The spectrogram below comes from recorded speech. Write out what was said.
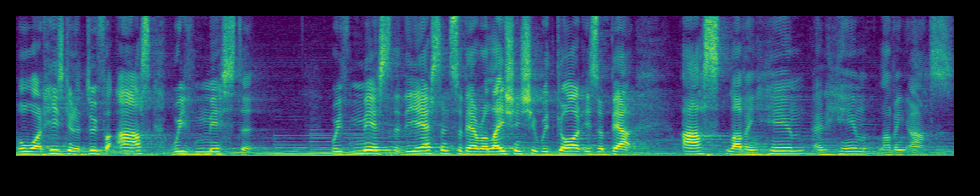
or what He's going to do for us, we've missed it we've missed that the essence of our relationship with God is about us loving Him and Him loving us.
